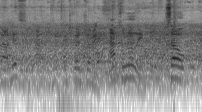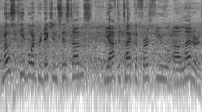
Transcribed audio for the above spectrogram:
about his. Why don't you go ahead and show me? Absolutely. So most keyboard prediction systems, you have to type the first few uh, letters.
